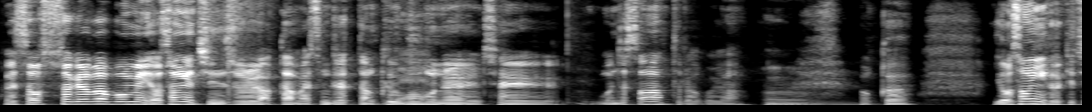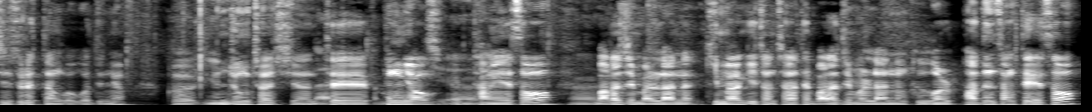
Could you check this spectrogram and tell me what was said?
그래서 수사 결과 보면 여성의 진술 아까 말씀드렸던 그 네. 부분을 제일 먼저 써놨더라고요. 음. 그러니까 여성이 그렇게 진술했던 거거든요. 그 윤중천 씨한테 나- 폭력 모르겠지. 응. 당해서 응. 말하지 말라는 김학의 전차한테 말하지 말라는 그걸 받은 상태에서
